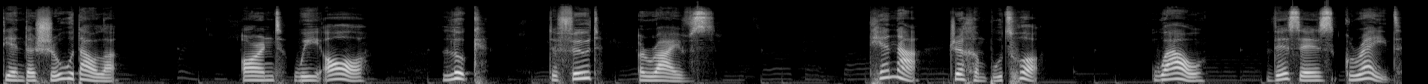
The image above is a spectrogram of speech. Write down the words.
点的食物到了。Aren't we all? Look, the food arrives. 天哪，这很不错。Wow! This is great.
